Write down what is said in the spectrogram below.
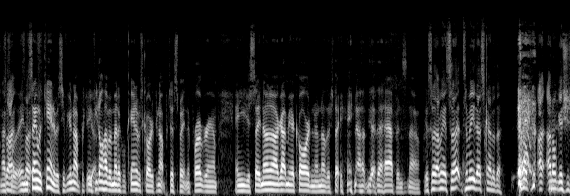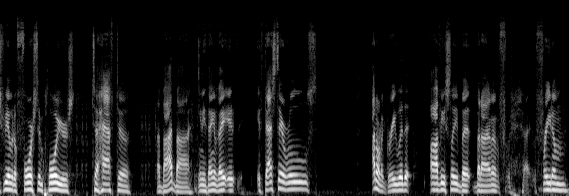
So Absolutely, and so- the same with cannabis. If you're not, if Yeah. you don't have a medical cannabis card, if you're not participating in the program, and you just say, "No, no, I got me a card in another state," you know, that, that happens. No, Yeah, so I mean, so that, to me, that's kind of the. I don't, I, I don't guess you should be able to force employers to have to abide by anything if they if, if that's their rules. I don't agree with it, obviously, but but I'm a freedom.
